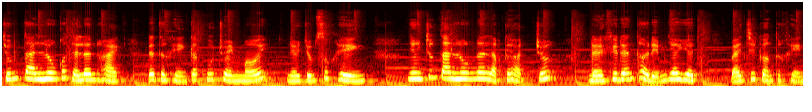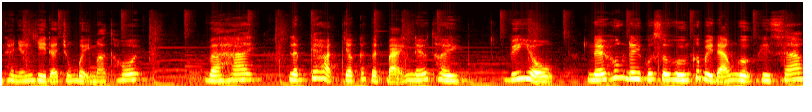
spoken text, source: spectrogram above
chúng ta luôn có thể linh hoạt để thực hiện các cú trade mới nếu chúng xuất hiện, nhưng chúng ta luôn nên lập kế hoạch trước để khi đến thời điểm giao dịch, bạn chỉ cần thực hiện theo những gì đã chuẩn bị mà thôi. Và hai, lập kế hoạch cho các kịch bản nếu thì. Ví dụ, nếu hướng đi của xu hướng có bị đảo ngược thì sao?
